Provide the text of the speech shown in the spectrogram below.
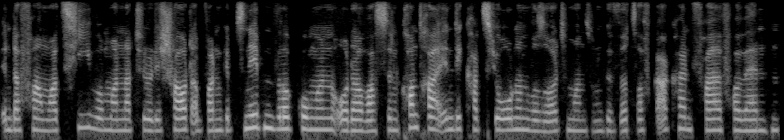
in der Pharmazie, wo man natürlich schaut, ab wann gibt es Nebenwirkungen oder was sind Kontraindikationen, wo sollte man so ein Gewürz auf gar keinen Fall verwenden.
